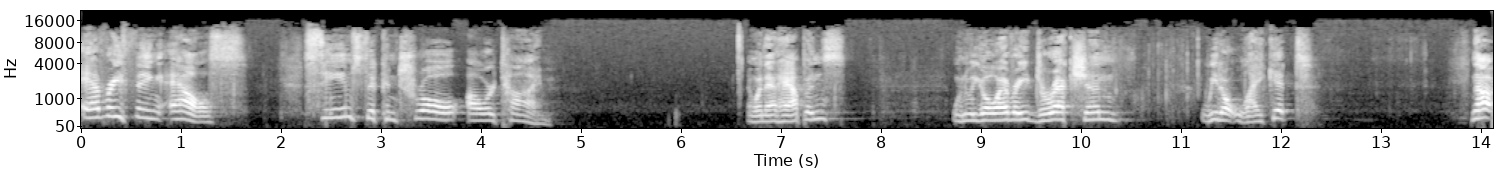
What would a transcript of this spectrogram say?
everything else seems to control our time. And when that happens, when we go every direction, we don't like it. Now,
